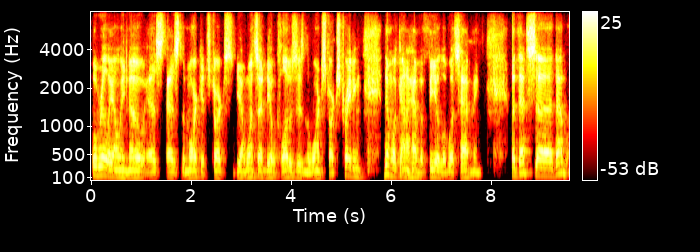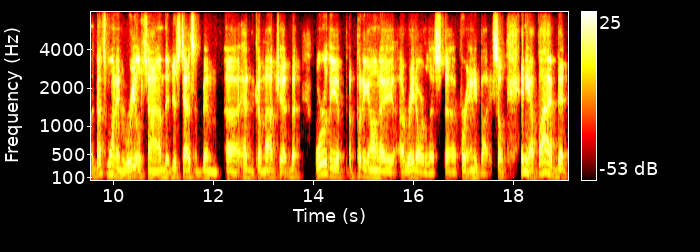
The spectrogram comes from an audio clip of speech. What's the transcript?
We'll really only know as as the market starts you know once that deal closes and the warrant starts trading then we'll kind of have a feel of what's happening. But that's uh, that that's one in real time that just hasn't been uh, hadn't come out yet but worthy of, of putting on a, a radar list uh, for anybody. So anyhow five that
